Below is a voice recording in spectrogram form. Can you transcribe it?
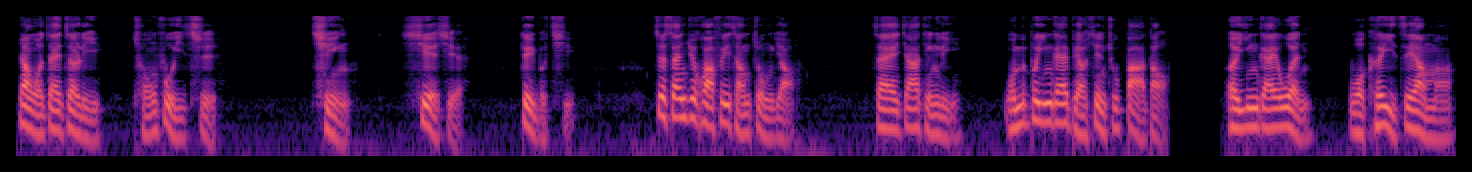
让我在这里重复一次：请、谢谢、对不起。这三句话非常重要。在家庭里，我们不应该表现出霸道，而应该问：我可以这样吗？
